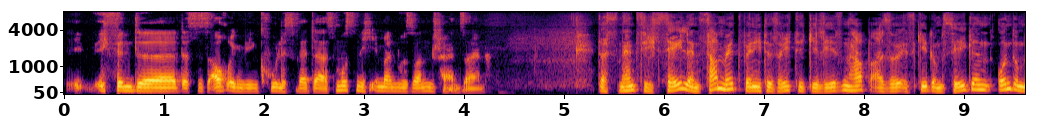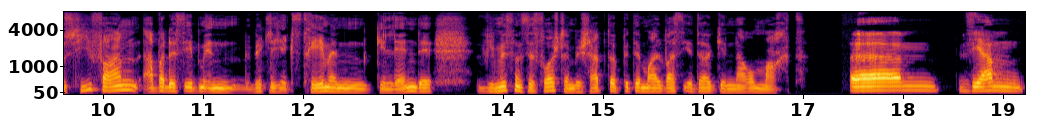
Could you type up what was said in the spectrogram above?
ich, ich finde, äh, das ist auch irgendwie ein cooles Wetter. Es muss nicht immer nur Sonnenschein sein. Das nennt sich Sail and Summit, wenn ich das richtig gelesen habe. Also es geht um Segeln und ums Skifahren, aber das eben in wirklich extremen Gelände. Wie müssen wir uns das vorstellen? Beschreibt doch bitte mal, was ihr da genau macht. Ähm, wir haben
